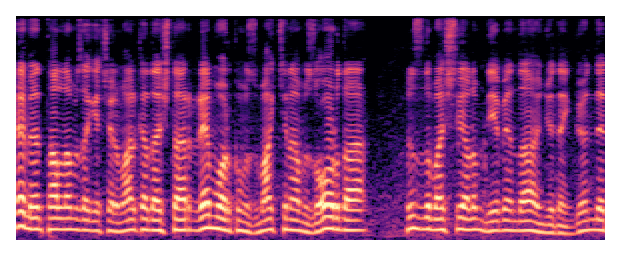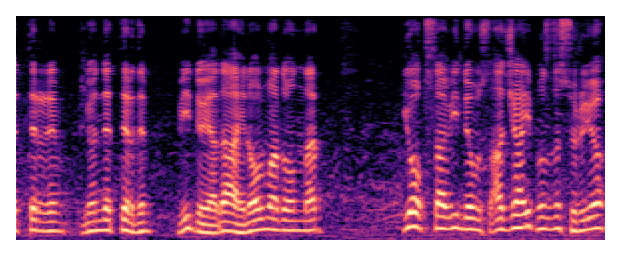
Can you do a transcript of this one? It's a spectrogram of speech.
Hemen tarlamıza geçelim arkadaşlar. Remorkumuz, makinamız orada. Hızlı başlayalım diye ben daha önceden gönderttiririm, gönderttirdim. Videoya dahil olmadı onlar. Yoksa videomuz acayip hızlı sürüyor.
